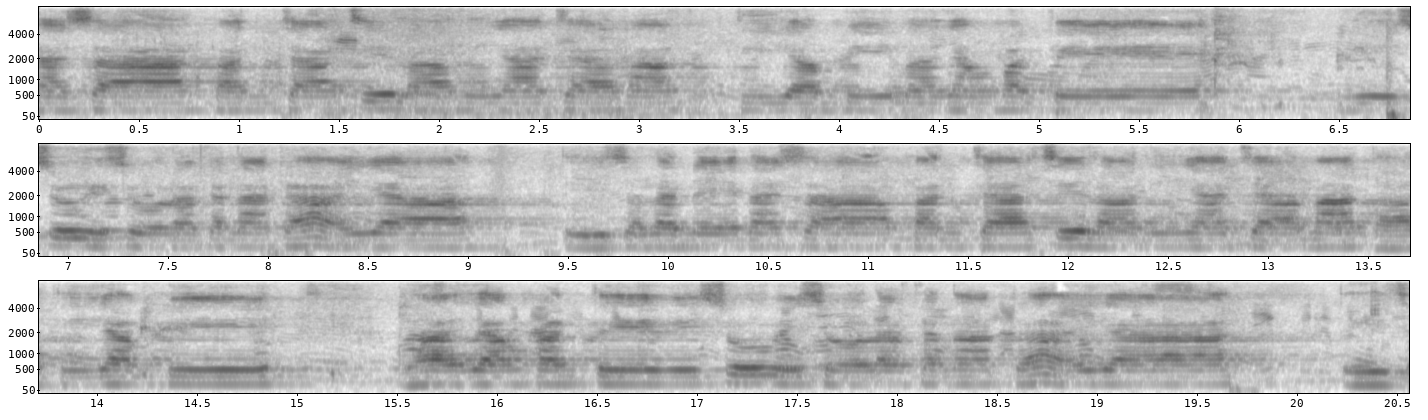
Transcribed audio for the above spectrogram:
นะสาปัญจศีลานิยาจามาติยมปีมายังพันเต วิสุวิสุรกนาทายาติสรณเนนะสาปัญจศีลานิยาจามาตาติยมปีมายังพันเตวิสุวิสุรกนาทายาติส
